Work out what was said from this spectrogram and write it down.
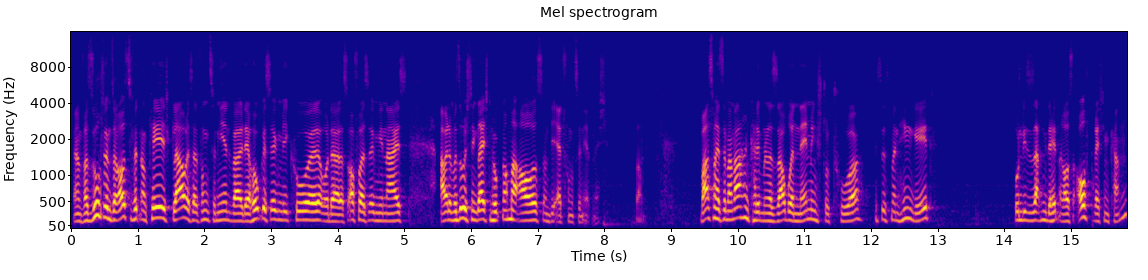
Wenn man versucht dann so rauszufinden, okay, ich glaube, das hat funktioniert, weil der Hook ist irgendwie cool oder das Offer ist irgendwie nice, aber dann versuche ich den gleichen Hook nochmal aus und die Ad funktioniert nicht. So. Was man jetzt aber machen kann mit einer sauberen Naming-Struktur, ist, dass man hingeht und diese Sachen wieder hinten raus aufbrechen kann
